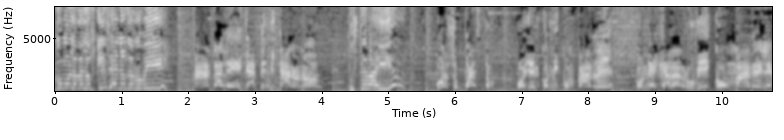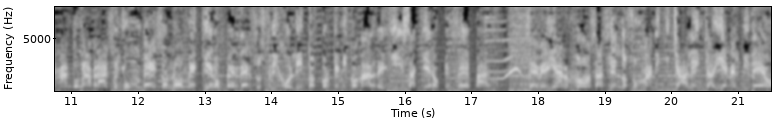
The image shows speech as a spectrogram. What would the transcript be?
¿Como la de los 15 años de Rubí? Ándale, ya te invitaron, ¿no? ¿Usted va a ir? Por supuesto. Voy a ir con mi compadre, con mi ahijada Rubí. Comadre, le mando un abrazo y un beso. No me quiero perder sus frijolitos porque mi comadre Isa, quiero que sepas, se veía hermosa haciendo su Manity Challenge ahí en el video.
